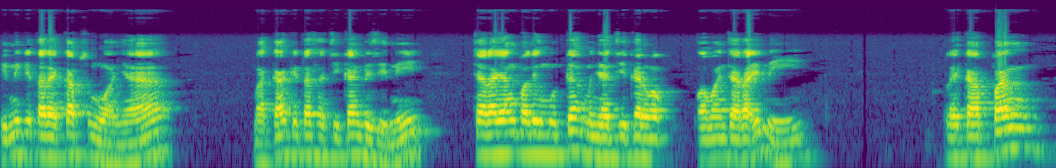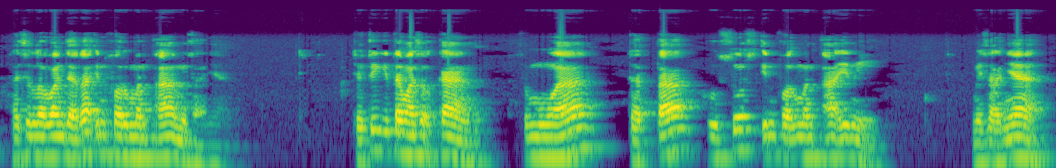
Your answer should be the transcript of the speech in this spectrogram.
ini kita rekap semuanya, maka kita sajikan di sini cara yang paling mudah menyajikan wawancara ini rekapan hasil wawancara informan A misalnya. Jadi kita masukkan semua data khusus informan A ini. Misalnya,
